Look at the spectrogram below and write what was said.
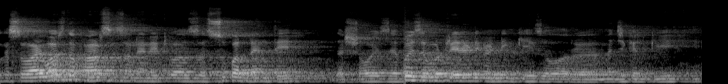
Okay, so I watched the first season and it was uh, super lengthy. The show is, uh, is about reality bending keys or uh, magical key.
